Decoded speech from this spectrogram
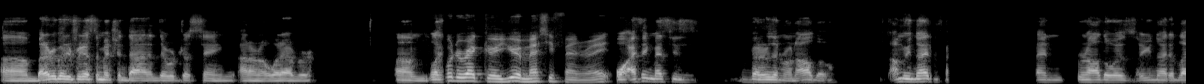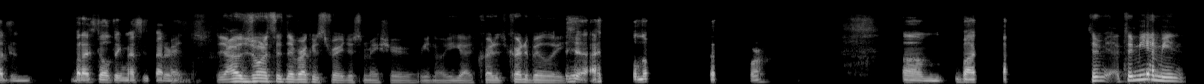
Um, but everybody forgets to mention that, and they were just saying, I don't know, whatever. Um, like for the record, you're a Messi fan, right? Well, I think Messi's better than Ronaldo. I'm a United fan, and Ronaldo is a United legend, but I still think Messi's better. Right. I just want to set the record straight just to make sure you know you got credit credibility. Yeah, I don't know. Um, but to me, to me, I mean,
